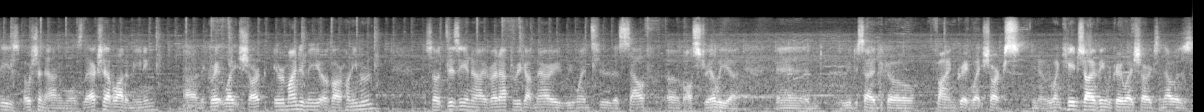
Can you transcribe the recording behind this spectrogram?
These ocean animals, they actually have a lot of meaning. Uh, the great white shark, it reminded me of our honeymoon. So Dizzy and I, right after we got married, we went to the south of Australia and we decided to go find great white sharks. You know, we went cage diving with great white sharks and that was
